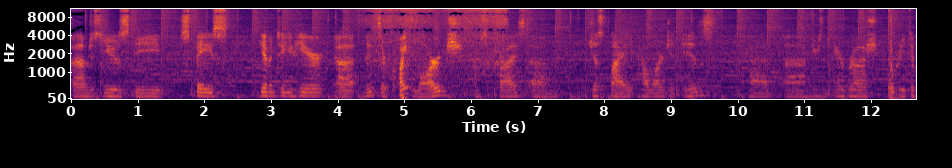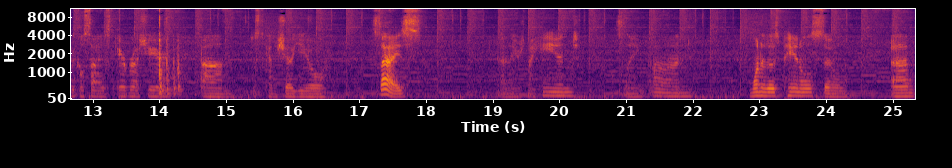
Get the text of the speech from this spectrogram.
Um, just use the space given to you here. Uh, these are quite large. I'm surprised um, just by how large it is. Have, uh, here's an airbrush, pretty typical sized airbrush here. Um, just to kind of show you size. Uh, here's my hand. It's laying on one of those panels, so um,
